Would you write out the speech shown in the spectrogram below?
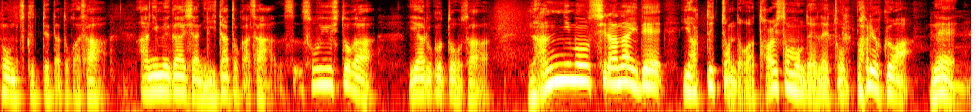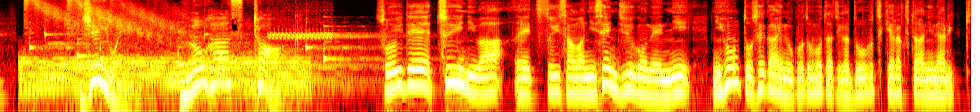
本作ってたとかさアニメ会社にいたとかさそういう人がやることをさ何にも知らないでやってっちゃうんだから大したもんだよね突破力はね。それでついには、えー、筒井さんは2015年に日本と世界の子どもたちが動物キャラクターになりきっ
